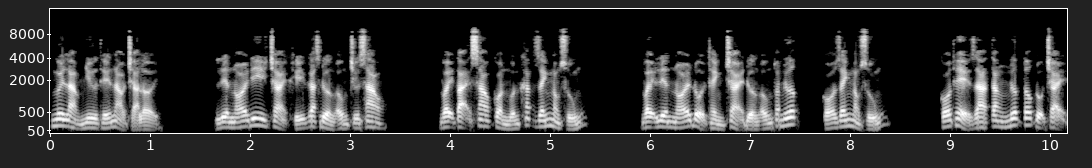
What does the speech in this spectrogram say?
ngươi làm như thế nào trả lời? Liền nói đi trải khí gas đường ống chứ sao? Vậy tại sao còn muốn khắc ránh nòng súng? Vậy liền nói đổi thành trải đường ống thoát nước, có ránh nòng súng, có thể gia tăng nước tốc độ chạy.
